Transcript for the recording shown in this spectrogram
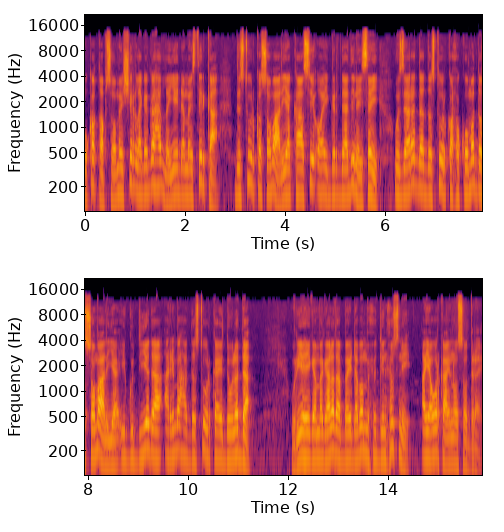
uu ka qabsoomay shir lagaga hadlayay dhammaystirka dastuurka soomaaliya kaasi oo ay gardaadinaysay wasaaradda dastuurka xukuumadda soomaaliya iyo guddiyada arrimaha dastuurka ee dowladda. Waryahayga magaalada baydhabo muxudiin xusni ayaa warkaa inoo soo diray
